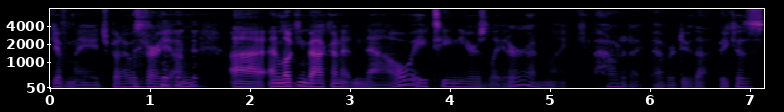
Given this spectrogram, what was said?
give my age, but I was very young. uh, and looking back on it now, eighteen years later, I'm like, how did I ever do that? Because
